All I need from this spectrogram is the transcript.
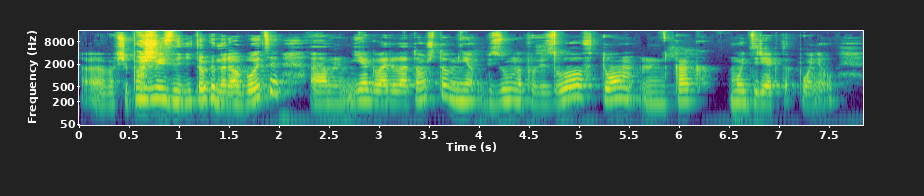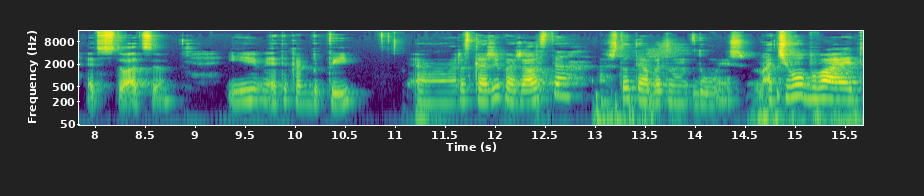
э, вообще по жизни, не только на работе, эм, я говорила о том, что мне безумно повезло в том, как мой директор понял эту ситуацию. И это как бы ты. Э, расскажи, пожалуйста, что ты об этом думаешь? От чего бывает?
